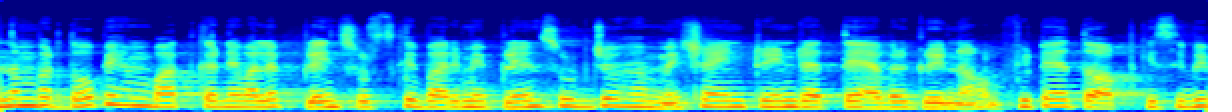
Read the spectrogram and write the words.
नंबर दो पे हम बात करने वाले प्लेन सूट्स के बारे में. प्लेन सूट जो है, हमेशा इन ट्रेंड रहते हैं एवरग्रीन आउटफिट है तो आप किसी भी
